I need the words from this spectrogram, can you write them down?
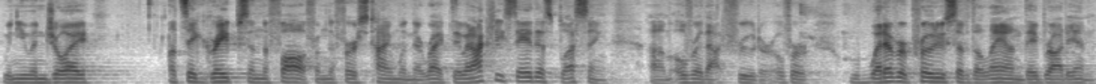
When you enjoy, let's say, grapes in the fall from the first time when they're ripe, they would actually say this blessing um, over that fruit or over whatever produce of the land they brought in.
